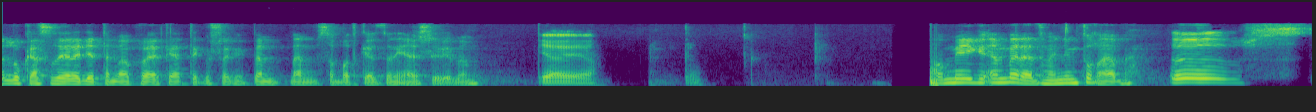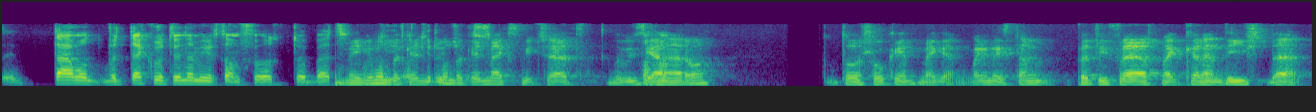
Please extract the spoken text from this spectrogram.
Lukász azért egyetemben a projektjátékos, akik nem, nem szabad kezdeni első évben. Ja, ja, ja. Ha még embered, menjünk tovább? Ö, támad, vagy tekültő nem írtam föl többet. Még aki, mondok, egy, mondok egy Max Mitchell-t Louisiana-ról. Utolsóként meg, megnéztem Petit Frert, meg Kellen is, de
